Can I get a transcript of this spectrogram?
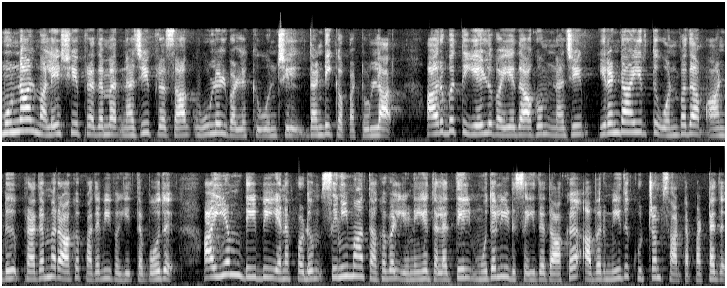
முன்னாள் மலேசிய பிரதமர் நஜீப் ரசாக் ஊழல் வழக்கு ஒன்றில் தண்டிக்கப்பட்டுள்ளார். அறுபத்தி ஏழு வயதாகும் நஜீப் இரண்டாயிரத்து ஒன்பதாம் ஆண்டு பிரதமராக பதவி வகித்தபோது ஐஎம்டிபி எனப்படும் சினிமா தகவல் இணையதளத்தில் முதலீடு செய்ததாக அவர் மீது குற்றம் சாட்டப்பட்டது.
